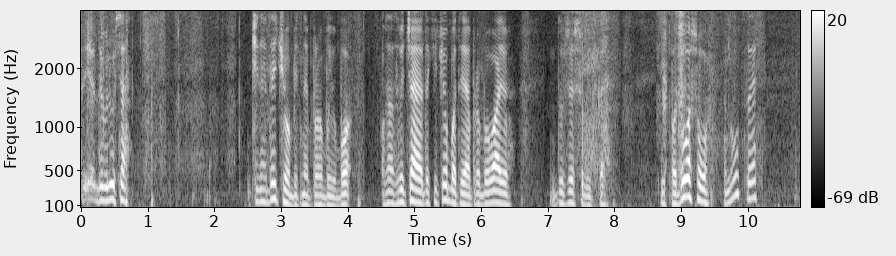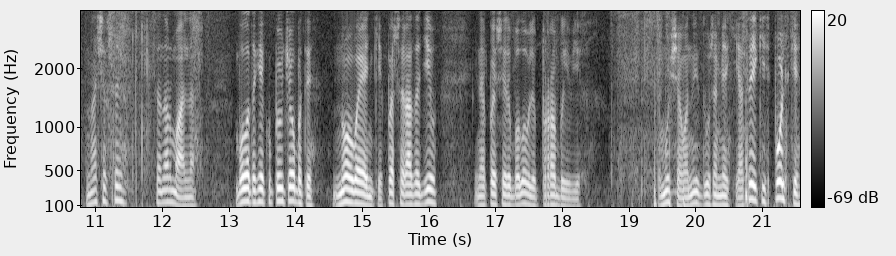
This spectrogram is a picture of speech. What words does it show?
Це я дивлюся, чи не де чобіт не пробив, бо зазвичай такі чоботи я пробиваю дуже швидко. І подошву, ну це наче все, все нормально. Було таке, купив чоботи новенькі. Перший раз одів і на першій риболовлі пробив їх. Тому що вони дуже м'які. А це якісь польські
